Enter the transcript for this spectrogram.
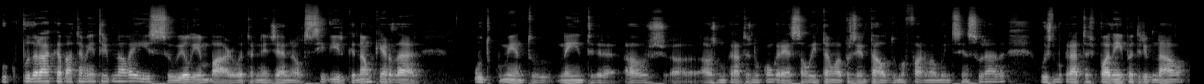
O que poderá acabar também em tribunal é isso. William Barr, o Attorney General, decidir que não quer dar o documento na íntegra aos, aos democratas no Congresso ou então apresentá-lo de uma forma muito censurada, os democratas podem ir para tribunal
